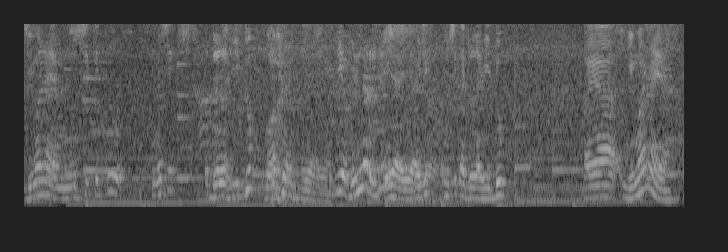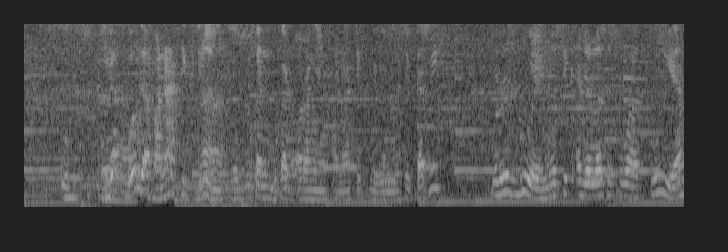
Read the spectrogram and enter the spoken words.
gimana ya musik itu musik adalah hidup Bang. iya iya iya. Bener sih. Iya, iya, jadi iya. musik adalah hidup. Kayak gimana ya? Enggak gue nggak fanatik sih. Nah. Bukan bukan orang yang fanatik dengan musik tapi menurut gue musik adalah sesuatu yang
